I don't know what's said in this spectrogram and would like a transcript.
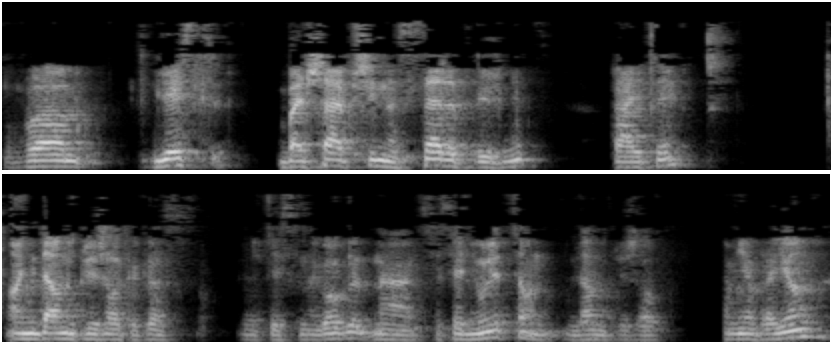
в, есть большая община Серед Вижниц, Хайти. Он недавно приезжал как раз в синагогу на соседней улице, он недавно приезжал ко мне в район.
